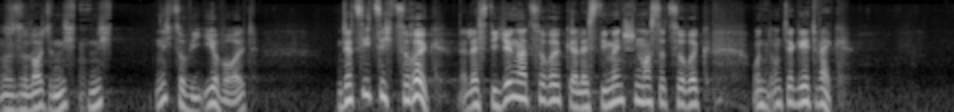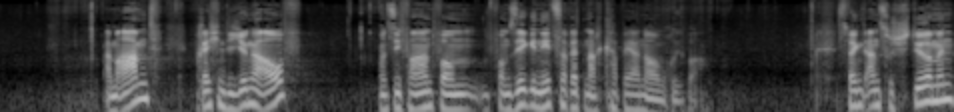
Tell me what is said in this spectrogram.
Also Leute, nicht, nicht, nicht so wie ihr wollt. Und er zieht sich zurück. Er lässt die Jünger zurück, er lässt die Menschenmasse zurück und, und er geht weg. Am Abend brechen die Jünger auf und sie fahren vom, vom See Genezareth nach Kapernaum rüber. Es fängt an zu stürmen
